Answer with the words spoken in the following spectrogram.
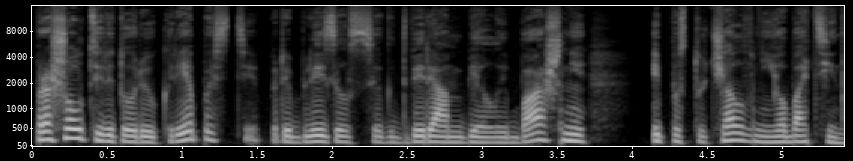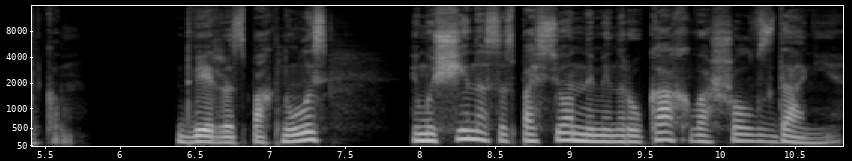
прошел территорию крепости, приблизился к дверям Белой башни и постучал в нее ботинком. Дверь распахнулась, и мужчина со спасенными на руках вошел в здание.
